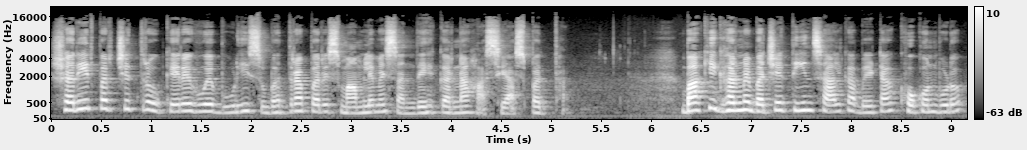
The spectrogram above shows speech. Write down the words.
शरीर पर चित्र उकेरे हुए बूढ़ी सुभद्रा पर इस मामले में संदेह करना हास्यास्पद था। बाकी घर में बचे तीन साल का बेटा खोकोन बुढ़ो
